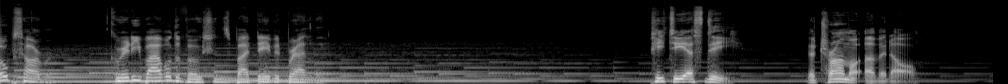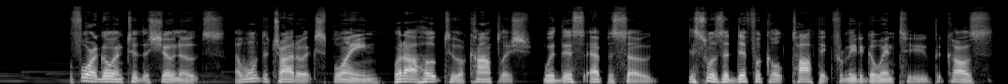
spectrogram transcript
Hope's Harbor Gritty Bible Devotions by David Bradley. PTSD, the trauma of it all. Before I go into the show notes, I want to try to explain what I hope to accomplish with this episode. This was a difficult topic for me to go into because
